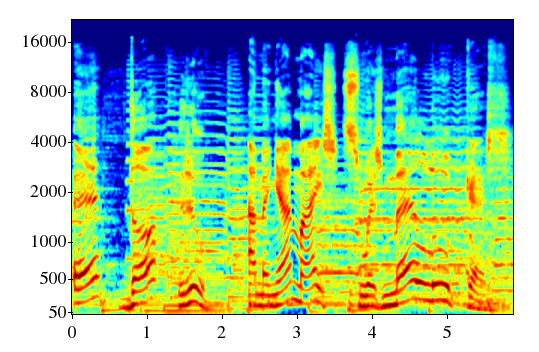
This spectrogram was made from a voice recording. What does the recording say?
adoro. Amanhã mais, suas malucas.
